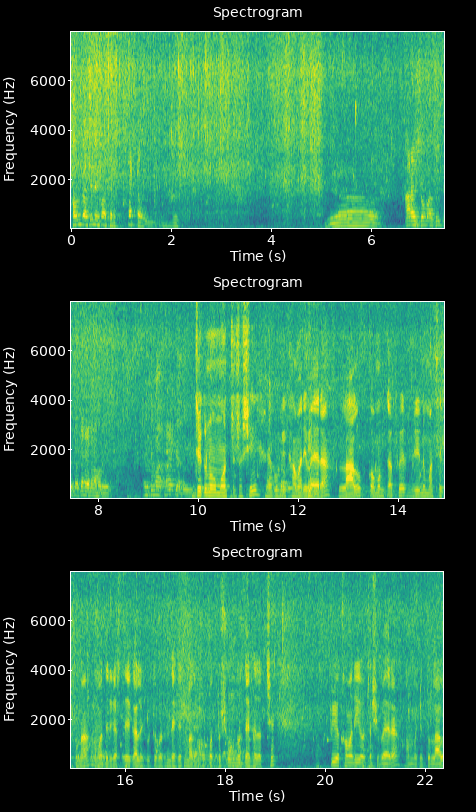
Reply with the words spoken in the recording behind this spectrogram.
ঠান্ডা দিলে মাছের চারটা হইব। আড়াইশো মাছ হইতে না হরে। যে কোনো মৎস্য চাষী এবং কি খামারি ভাইয়েরা লাল কমন কার্পের রেণু মাছের পোনা আমাদের কাছ থেকে কালেক্ট করতে পারেন। দেখেন মাছগুলো কত সুন্দর দেখা যাচ্ছে। প্রিয় খামারি ও চাষি ভাইয়েরা আমরা কিন্তু লাল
